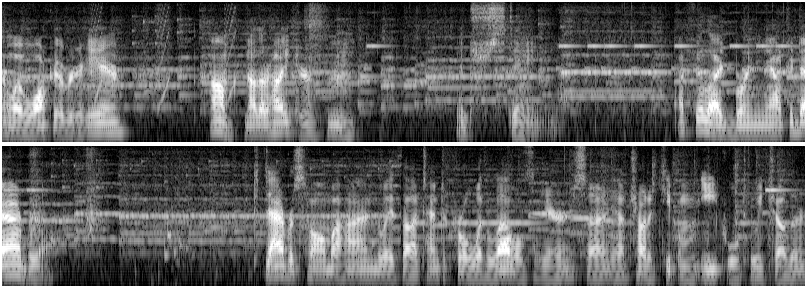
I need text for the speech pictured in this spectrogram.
Anyway, walk over here. Um, another hiker. Hmm. Interesting. I feel like bringing out Kadabra. Kadabra's falling behind with uh, Tentacruel with levels here, so yeah, try to keep them equal to each other.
